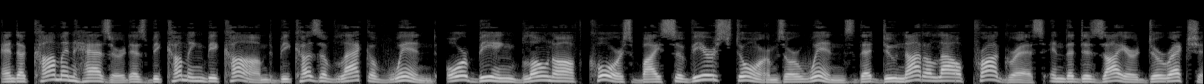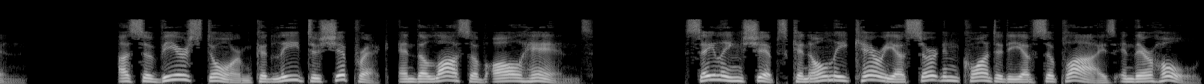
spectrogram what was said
and a common hazard is becoming becalmed because of lack of wind, or being blown off course by severe storms or winds that do not allow progress in the desired direction. A severe storm could lead to shipwreck, and the loss of all hands. Sailing ships can only carry a certain quantity of supplies in their hold,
